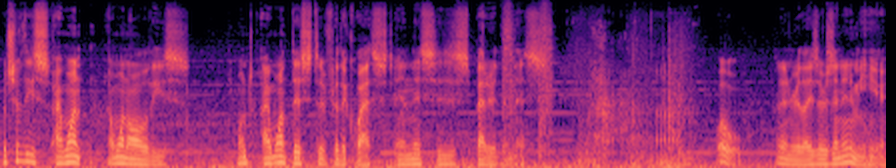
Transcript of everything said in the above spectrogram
Which of these? I want. I want all of these. I want. I want this to, for the quest, and this is better than this. Um, whoa! I didn't realize there was an enemy here.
